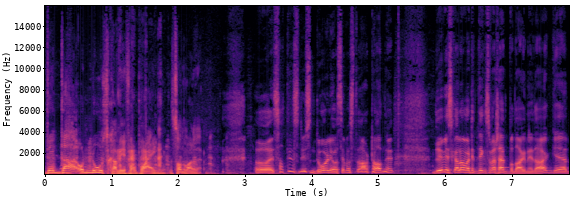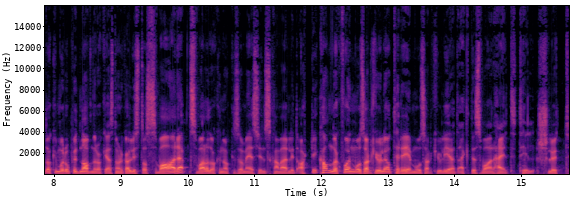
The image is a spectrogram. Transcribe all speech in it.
Det der, Og nå skal vi få poeng. Sånn var det. Og jeg satte inn snusen dårlig, også, jeg må snart ta den ut. Du, Vi skal over til ting som har skjedd på dagen i dag. Dere må rope ut navnet deres når dere har lyst til å svare. Svarer dere noe som jeg syns kan være litt artig, kan dere få en Mozart-kule, og tre Mozart-kuler gir et ekte svar helt til slutt.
